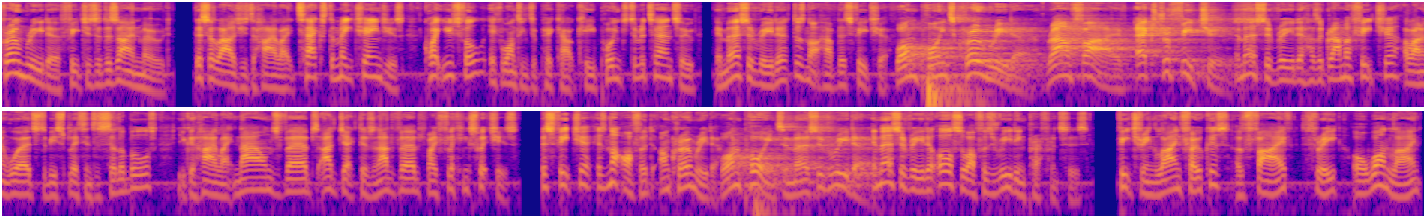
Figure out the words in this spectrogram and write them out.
Chrome Reader features a design mode. This allows you to highlight text and make changes, quite useful if wanting to pick out key points to return to. Immersive Reader does not have this feature. One point Chrome Reader. Round 5. Extra features. Immersive Reader has a grammar feature, allowing words to be split into syllables. You can highlight nouns, verbs, adjectives, and adverbs by flicking switches. This feature is not offered on Chrome Reader. One point Immersive Reader. Immersive Reader also offers reading preferences. featuring line focus of 5, 3, or 1 line,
